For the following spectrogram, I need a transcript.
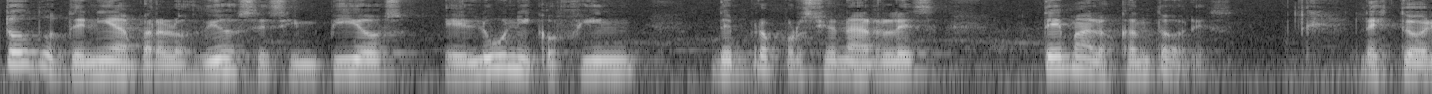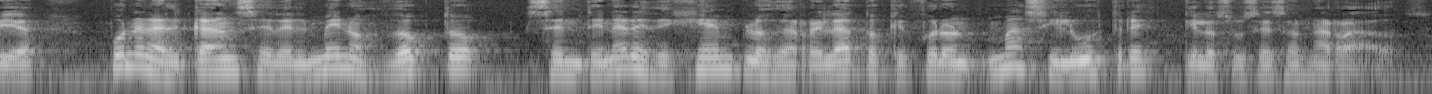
Todo tenía para los dioses impíos el único fin de proporcionarles tema a los cantores. La historia pone al alcance del menos docto centenares de ejemplos de relatos que fueron más ilustres que los sucesos narrados.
